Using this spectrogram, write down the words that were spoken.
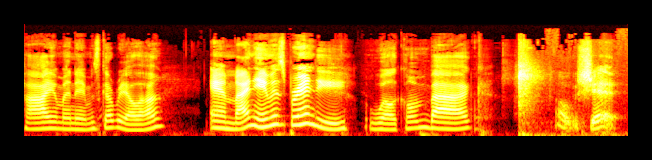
Hi, my name is Gabriela. And my name is Brandy. Welcome back. Oh, shit.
